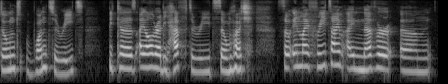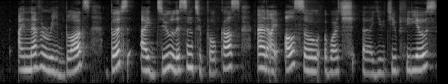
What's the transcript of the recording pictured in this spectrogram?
don't want to read because I already have to read so much. So in my free time, I never um, I never read blogs, but I do listen to podcasts and I also watch uh, YouTube videos.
